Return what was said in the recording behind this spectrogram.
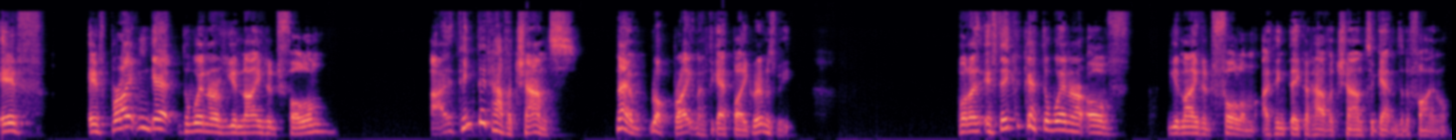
If if Brighton get the winner of United Fulham, I think they'd have a chance. Now, look, Brighton have to get by Grimsby, but if they could get the winner of United Fulham, I think they could have a chance of getting to the final.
